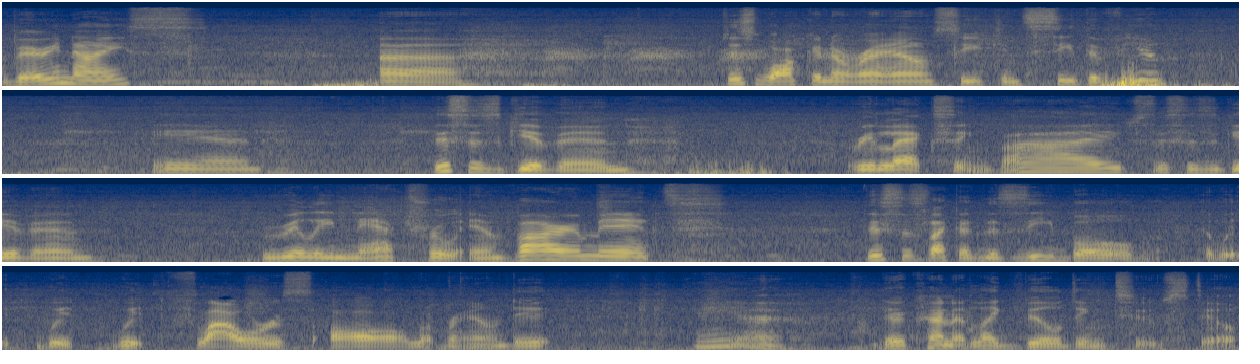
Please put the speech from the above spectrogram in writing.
Very nice. Uh, just walking around so you can see the view. And this is given relaxing vibes. This is given really natural environment. This is like a gazebo with, with, with flowers all around it. Yeah they're kind of like building too still.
